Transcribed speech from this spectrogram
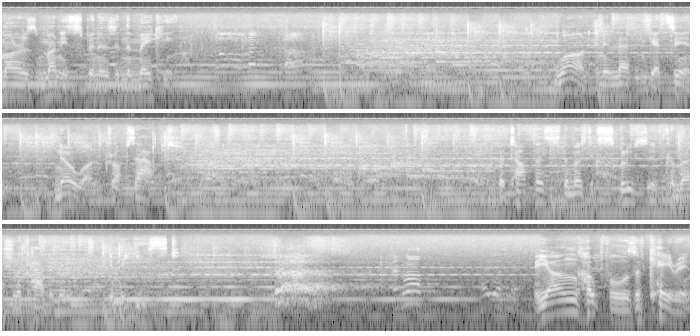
Tomorrow's money spinners in the making. One in 11 gets in. No one drops out. The toughest, the most exclusive commercial academy in the East. The young hopefuls of Keirin,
